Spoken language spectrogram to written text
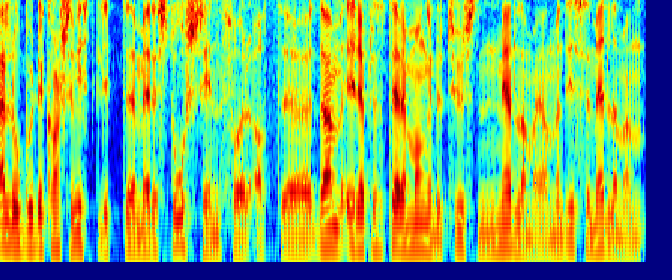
LO burde kanskje visst litt uh, mer storsinn for at uh, de representerer mange tusen medlemmer igjen, men disse medlemmene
